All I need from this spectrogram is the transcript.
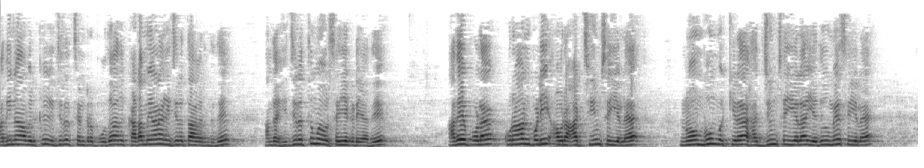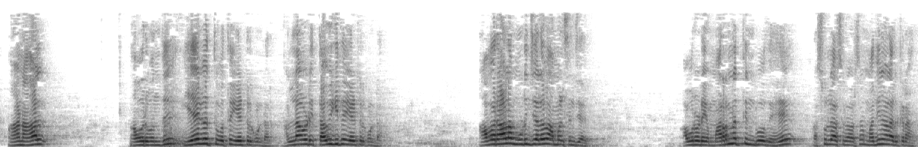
மதினாவிற்கு ஹிஜ்ரத் சென்ற போது அது கடமையான ஹிஜ்ரத்தாக இருந்தது. அந்த ஹிஜ்ரத்தும் அவர் செய்ய கிடையாது. அதே போல குரான் படி அவர் ஆட்சியும் செய்யலை. நோம்பும் வைக்கல ஹஜ்ஜும் செய்யல எதுவுமே செய்யல. ஆனால் அவர் வந்து ஏகத்துவத்தை ஏற்றுக்கொண்டார். அல்லாவுடைய தவிகிதை ஏற்றுக்கொண்டார். அவரால் முடிஞ்ச அளவு அமல் செஞ்சார். அவருடைய மரணத்தின் போது ரசூல்லா சுல்லாசம் மதினால இருக்கிறாங்க.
